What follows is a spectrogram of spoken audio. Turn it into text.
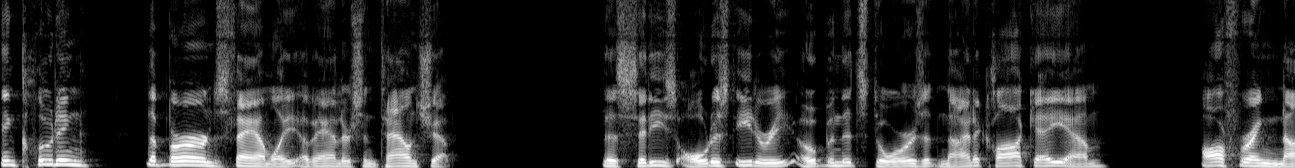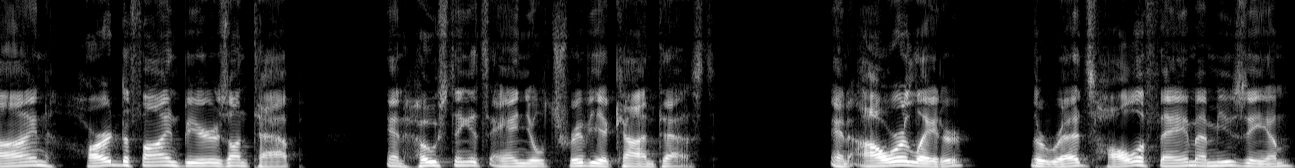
including the Burns family of Anderson Township. The city's oldest eatery opened its doors at 9 o'clock a.m., offering nine hard to find beers on tap and hosting its annual trivia contest. An hour later, the Reds Hall of Fame and Museum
